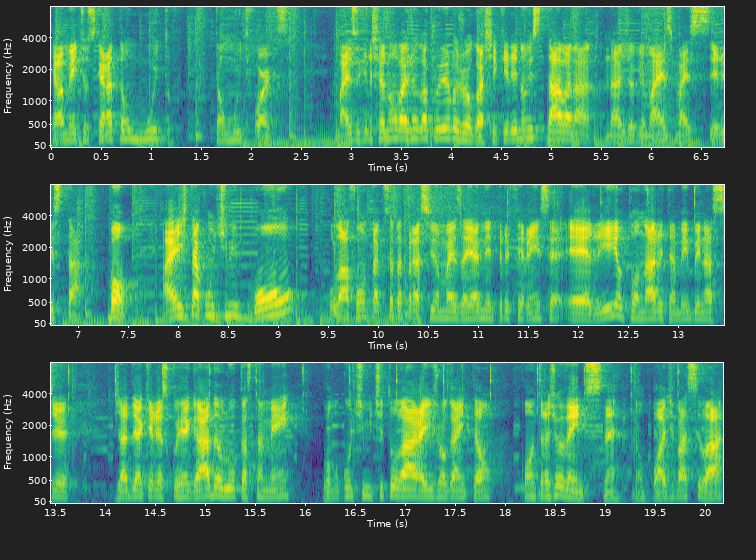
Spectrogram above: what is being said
Realmente, os caras estão muito, estão muito fortes. Mas o Cristiano não vai jogar o primeiro jogo. Achei que ele não estava na, na Juve mais, mas ele está. Bom, aí a gente tá com um time bom. O Lafon tá com seta pra cima, mas aí a minha preferência é ali. O Tonari também, o Benasser já deu aquela escorregada. O Lucas também. Vamos com o time titular aí jogar então contra a Juventus, né? Não pode vacilar.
